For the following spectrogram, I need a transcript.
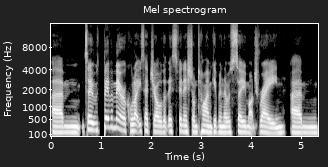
Um, so it was a bit of a miracle, like you said, Joel, that this finished on time, given there was so much rain. Um,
